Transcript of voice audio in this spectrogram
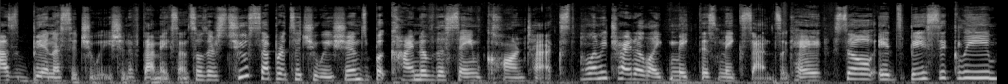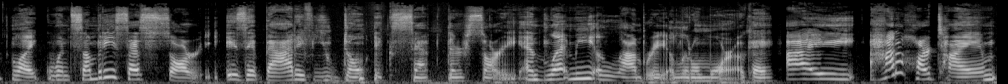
has been a situation, if that makes sense. So there's two separate situations, but kind of the same context. Let me try to like make this make sense. Okay, so it's basically like when somebody says sorry, is it bad if you don't accept their sorry? And let me elaborate a little more. Okay, I had a hard time.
